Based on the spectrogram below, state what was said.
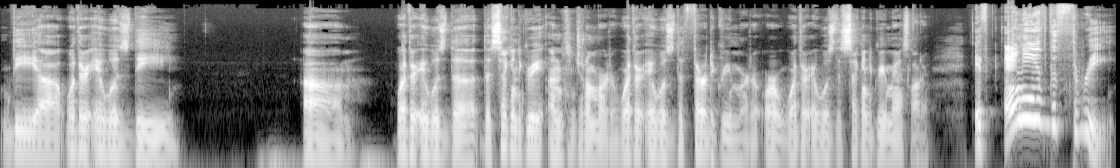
the, uh, whether it was the, um, whether it was the, the second degree unintentional murder, whether it was the third degree murder, or whether it was the second degree manslaughter, if any of the three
